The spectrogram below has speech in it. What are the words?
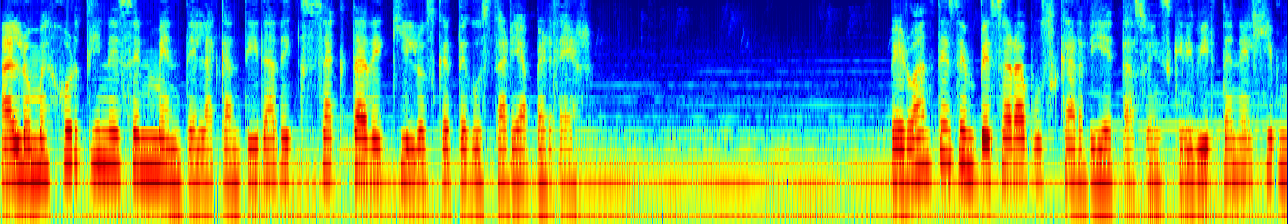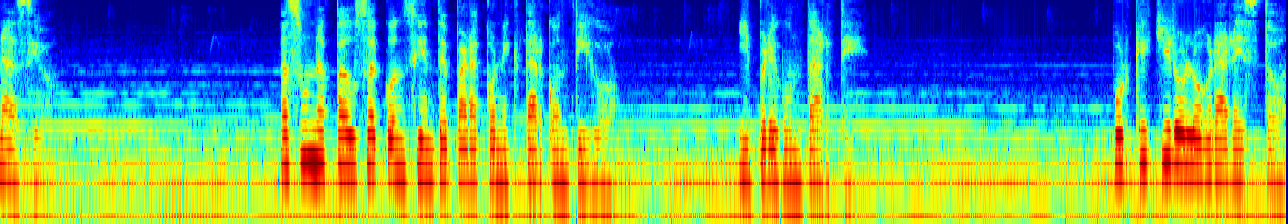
A lo mejor tienes en mente la cantidad exacta de kilos que te gustaría perder. Pero antes de empezar a buscar dietas o inscribirte en el gimnasio, haz una pausa consciente para conectar contigo y preguntarte, ¿Por qué quiero lograr esto?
